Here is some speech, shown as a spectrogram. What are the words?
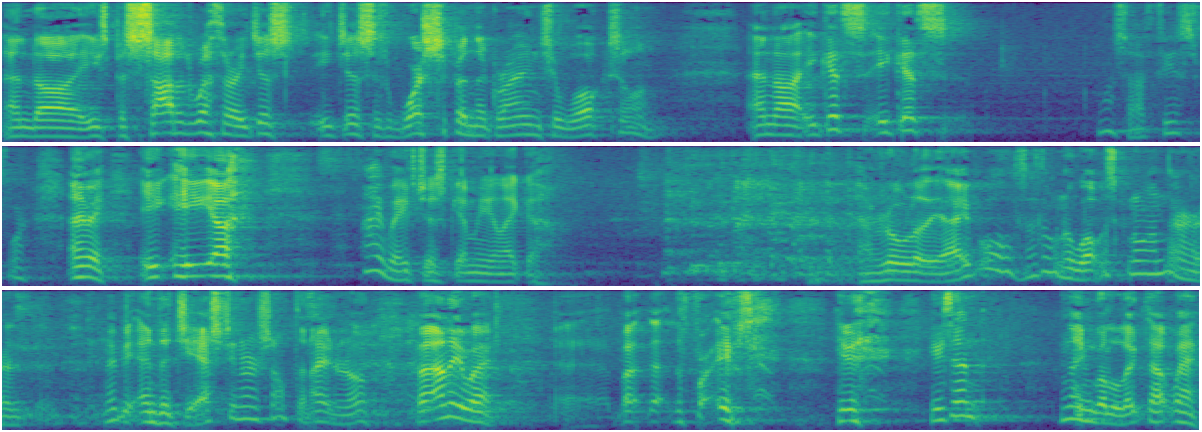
and uh, he's besotted with her. He just, he just is worshipping the ground she walks on. And uh, he gets, he gets, what's that face for? Anyway, he, he uh, my wife just gave me like a, a roll of the eyeballs. I don't know what was going on there. Maybe indigestion or something. I don't know. But anyway, uh, but the, the, he, was, he, he was in I'm not even going to look that way.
